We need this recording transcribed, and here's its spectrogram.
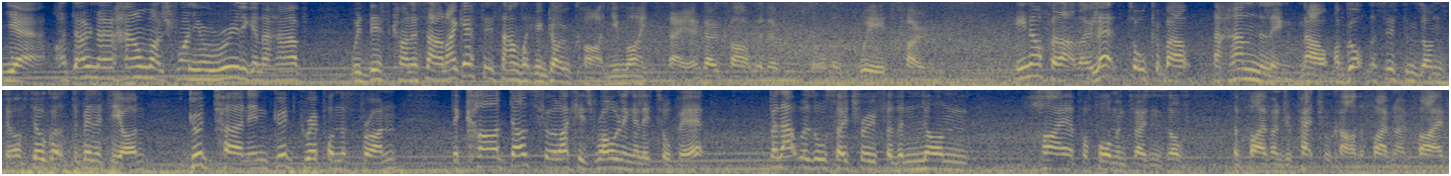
yeah, I don't know how much fun you're really gonna have with this kind of sound. I guess it sounds like a go-kart, you might say, a go-kart with a sort of a weird tone. Enough of that though, let's talk about the handling. Now, I've got the systems on still, I've still got stability on, good turning, good grip on the front. The car does feel like it's rolling a little bit, but that was also true for the non higher performance versions of the 500 petrol car, the 595.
